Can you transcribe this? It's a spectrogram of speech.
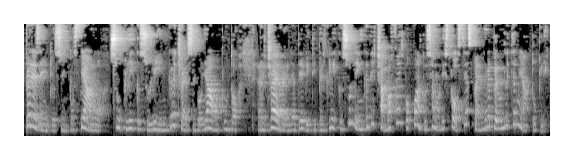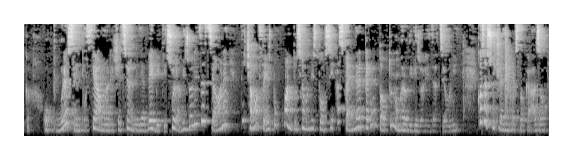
Per esempio, se impostiamo su click su link, cioè se vogliamo appunto ricevere gli addebiti per click su link, diciamo a Facebook quanto siamo disposti a spendere per un determinato click. Oppure se impostiamo la ricezione degli addebiti sulla visualizzazione, diciamo a Facebook quanto siamo disposti a spendere per un tot numero di visualizzazioni. Cosa succede in questo caso?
